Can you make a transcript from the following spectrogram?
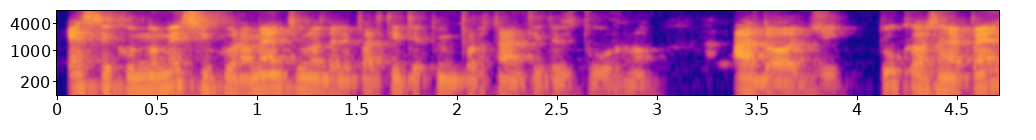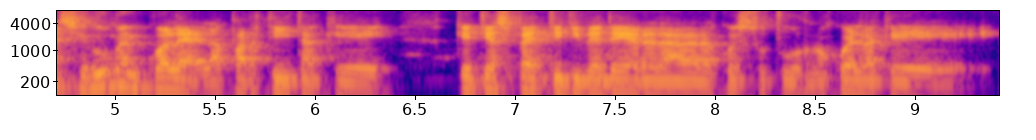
è secondo me sicuramente una delle partite più importanti del turno ad oggi. Tu cosa ne pensi, Ruben? Qual è la partita che, che ti aspetti di vedere da, da questo turno, quella che,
